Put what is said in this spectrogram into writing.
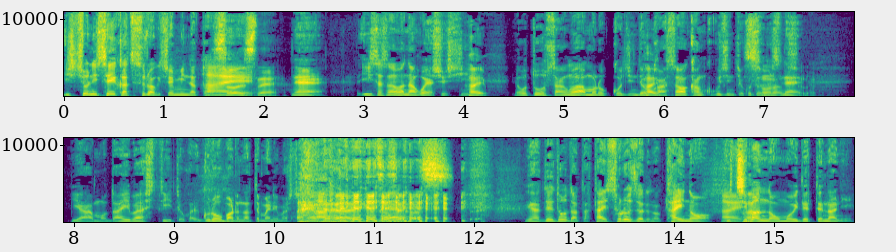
一緒に生活するわけですよみんなと、はい。そうですね。ねイーサさんは名古屋出身、はい。お父さんはモロッコ人でおはい。母さんは韓国人ということですね、そうなんです。いやもうダイバーシティとかグローバルになってまいりましたね。い。やでどうだった？タイそれぞれのタイのはい一番の思い出って何、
